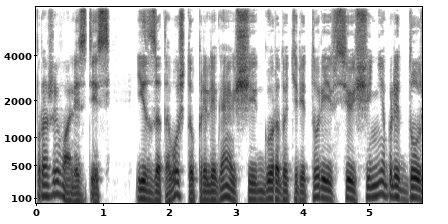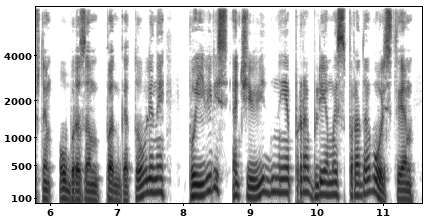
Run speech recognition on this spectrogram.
проживали здесь. Из-за того, что прилегающие к городу территории все еще не были должным образом подготовлены, появились очевидные проблемы с продовольствием –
